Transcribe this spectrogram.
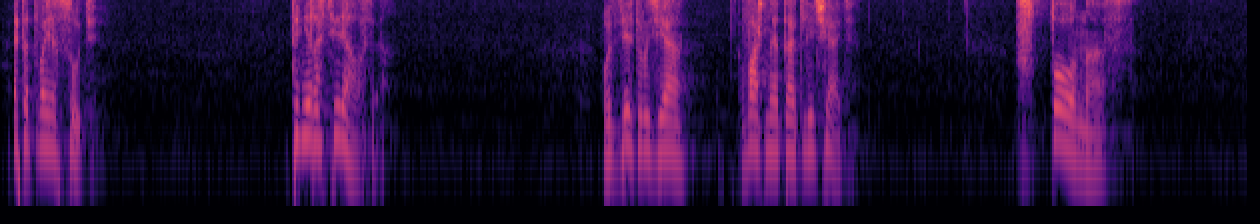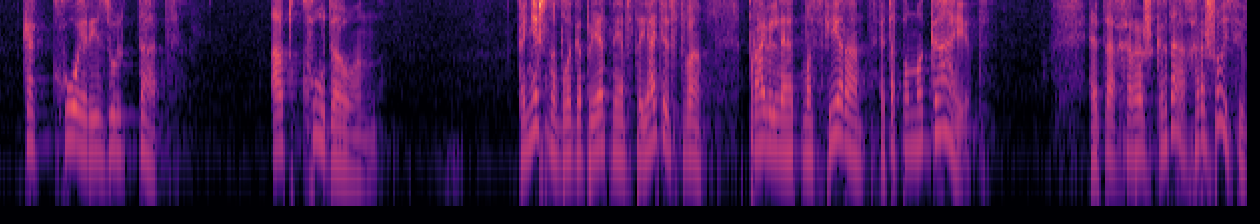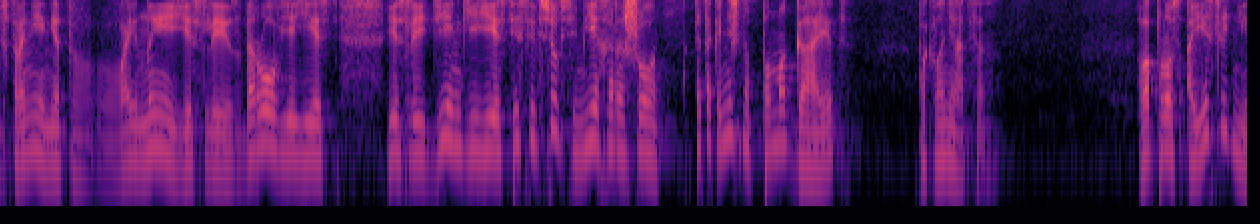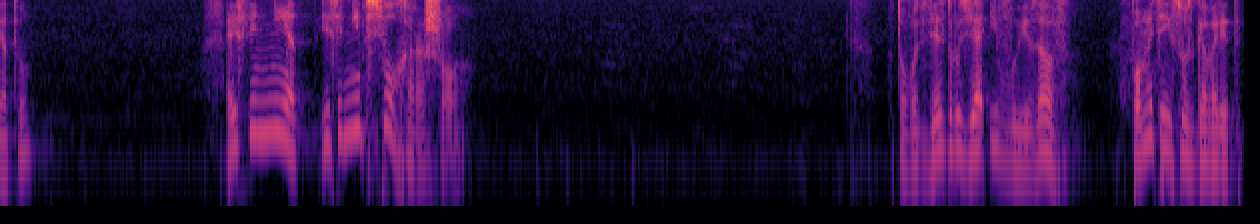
Это твоя суть. Ты не растерялся. Вот здесь, друзья, важно это отличать. Что у нас? Какой результат? Откуда он? Конечно, благоприятные обстоятельства, правильная атмосфера, это помогает. Это хорошо, когда хорошо, если в стране нет войны, если здоровье есть, если деньги есть, если все в семье хорошо. Это, конечно, помогает поклоняться. Вопрос, а если нету? А если нет, если не все хорошо, то вот здесь, друзья, и вызов. Помните, Иисус говорит,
